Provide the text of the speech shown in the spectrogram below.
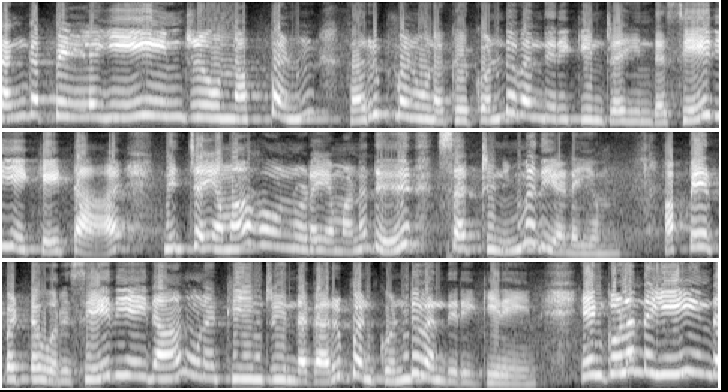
தங்க பிள்ளையே என்று உன் அப்பன் கருப்பன் உனக்கு கொண்டு வந்திருக்கின்ற இந்த செய்தியை கேட்டால் நிச்சயமாக உன்னுடைய மனது சற்று நிம்மதியடையும். அப்பேற்பட்ட ஒரு செய்தியை தான் உனக்கு இன்று இந்த கருப்பன் கொண்டு வந்திருக்கிறேன். என் குழந்தையே இந்த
